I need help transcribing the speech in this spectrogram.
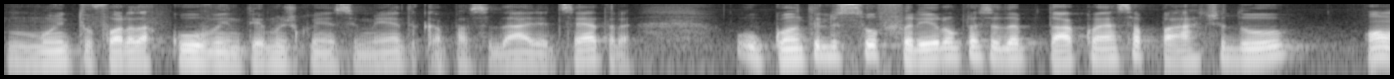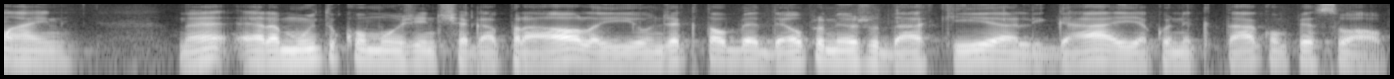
muito fora da curva em termos de conhecimento, capacidade, etc., o quanto eles sofreram para se adaptar com essa parte do online. Né? Era muito comum a gente chegar para a aula e onde é que está o Bedel para me ajudar aqui a ligar e a conectar com o pessoal.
